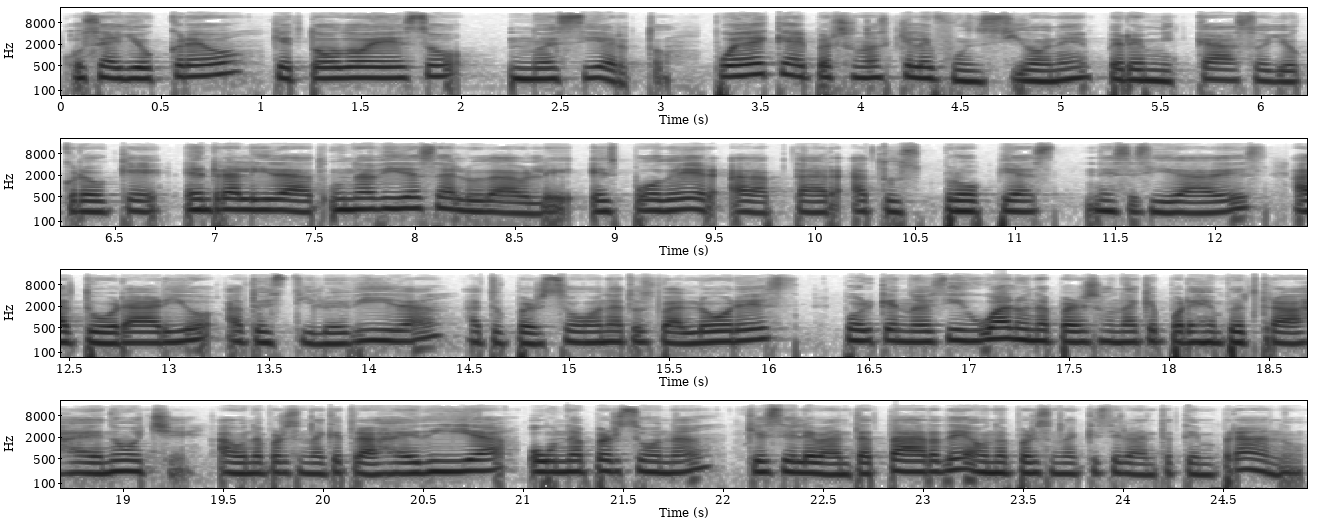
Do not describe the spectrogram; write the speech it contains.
O sea, yo creo que todo eso no es cierto. Puede que hay personas que le funcione, pero en mi caso yo creo que en realidad una vida saludable es poder adaptar a tus propias necesidades, a tu horario, a tu estilo de vida, a tu persona, a tus valores, porque no es igual una persona que por ejemplo trabaja de noche, a una persona que trabaja de día o una persona que se levanta tarde a una persona que se levanta temprano.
